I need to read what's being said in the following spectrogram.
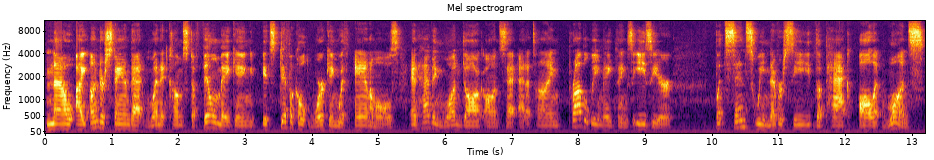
Now, I understand that when it comes to filmmaking, it's difficult working with animals, and having one dog on set at a time probably made things easier. But since we never see the pack all at once,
